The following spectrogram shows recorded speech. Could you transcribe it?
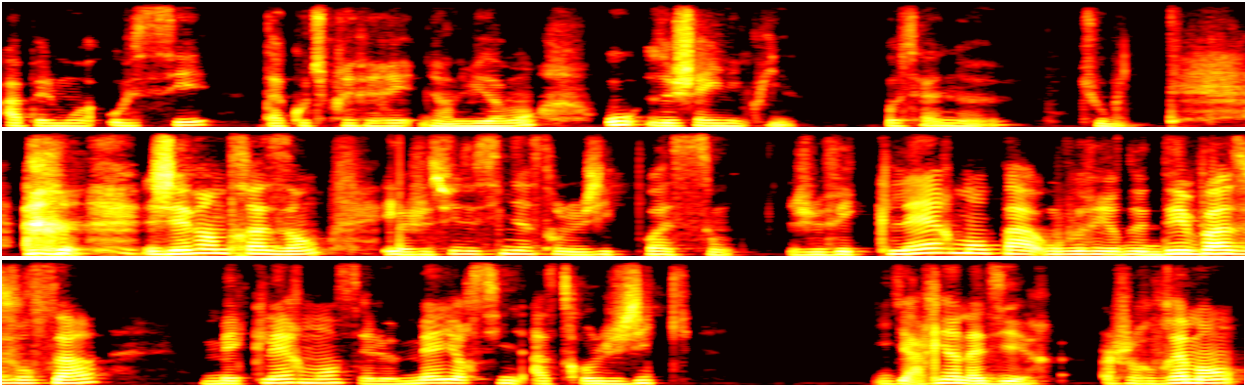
appelle-moi OC, ta coach préférée bien évidemment, ou The Shiny Queen. Océane, euh, tu oublies. J'ai 23 ans et je suis de signe astrologique poisson. Je vais clairement pas ouvrir de débat sur ça, mais clairement, c'est le meilleur signe astrologique. Il n'y a rien à dire. Genre vraiment,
